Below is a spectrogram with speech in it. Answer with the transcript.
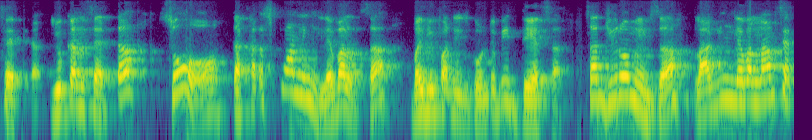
set. You can set. uh, So the corresponding levels uh, by default is going to be there, sir. Sir, zero means uh, logging level not set.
